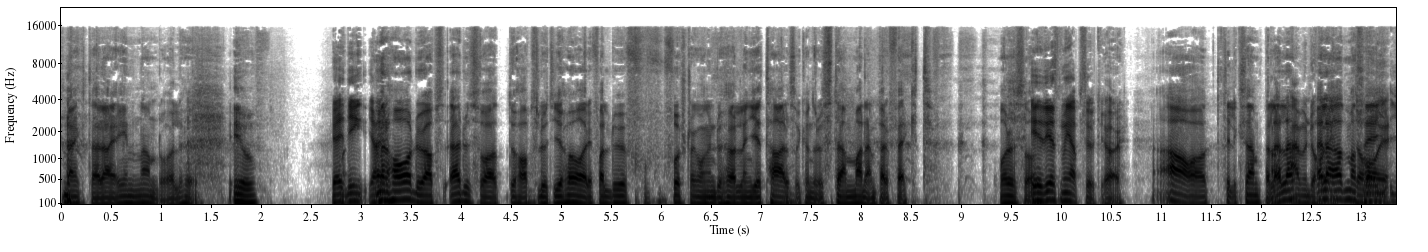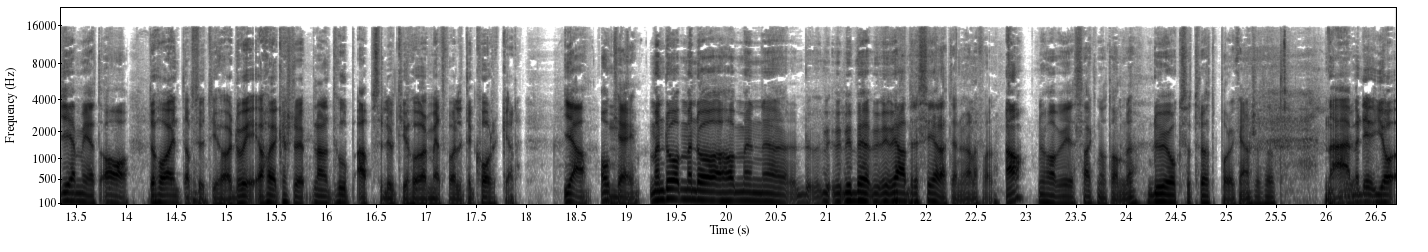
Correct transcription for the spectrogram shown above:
märkt det här innan då, eller hur? Jo. Jag, det, jag, Men har du, är du så att du har absolut gehör, ifall du första gången du höll en gitarr så kunde du stämma den perfekt? Var det så? är det det som är absolut gehör? Ja, till exempel. Ja, Eller, nej, då har eller jag- att man säger, jag- ge mig ett A. Då har jag inte absolut gehör. Då har jag kanske blandat ihop absolut gehör med att vara lite korkad. Ja, okej. Men då, men då, men eh, vi, vi, vi har adresserat det nu i alla fall. Ja. Nu har vi sagt något om det. Du är också trött på det kanske, så att, Nej, men det, jag,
